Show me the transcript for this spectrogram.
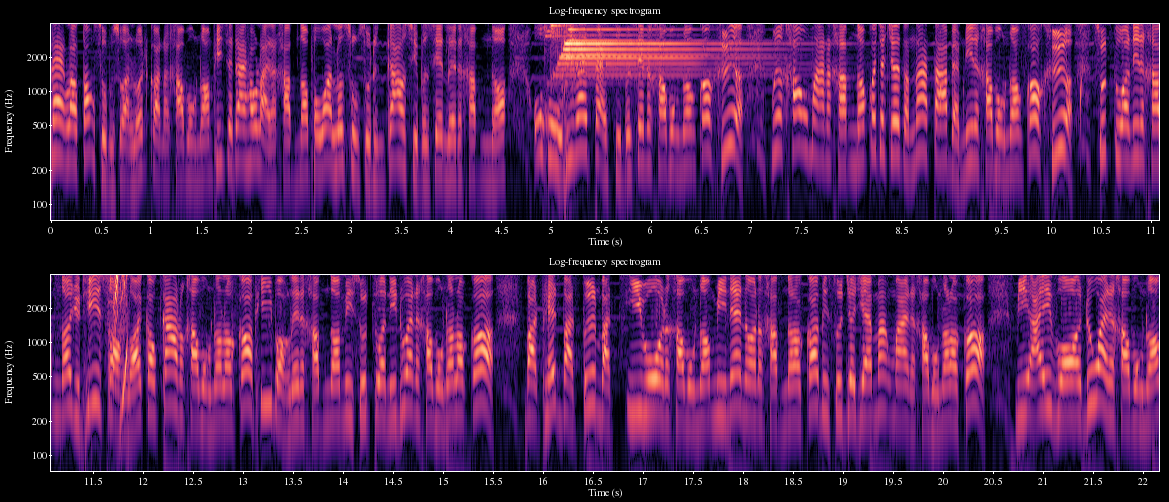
แรกเราต้องสุ่มส่วนลดก่อนนะครับวงน้องพี่จะได้เท่าไหร่นะครับเนาะเพราะว่าลดสูงสุดถึง 90%เลยนะครับเนาะโอ้โหพี่ได้80%นะครับวงน้องก็คือเมื่อเข้ามานะครับเนาะก็จะเจอแต่หน้าตาแบบนี้นะครับวงน้องก็คือชุดตัวนี้นะครับเนาะอยู่ที่ 299นะครับวงน้องเราก็พี่บอกเลยนะครับเนาะมีชุดตัวนี้ด้วยนะครับวงน้องเราก็บัตรเพชรบัตรปืนบัตรอีโวนะครับวงน้องมีแน่นอนนะครับเนาะแล้วก็มีชุดเยอะแยะมากมายนะครับวงน้องเราก็มีไอวอลด้วยนะครับวงน้อง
